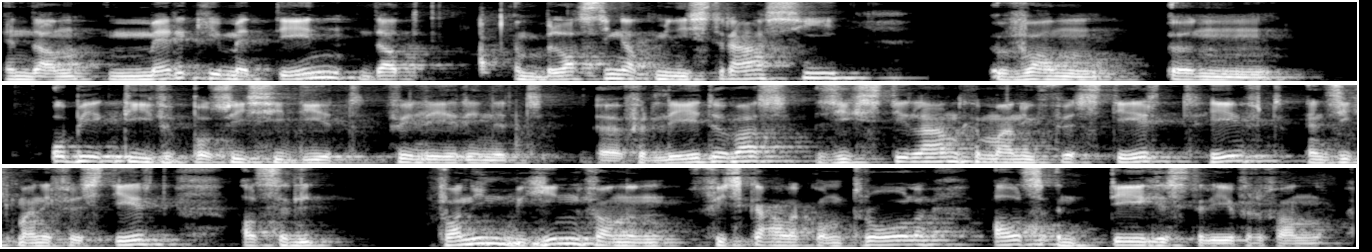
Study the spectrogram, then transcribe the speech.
En dan merk je meteen dat een belastingadministratie van een objectieve positie die het veel eer in het uh, verleden was, zich stilaan gemanifesteerd heeft en zich manifesteert als er van in het begin van een fiscale controle als een tegenstrever van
